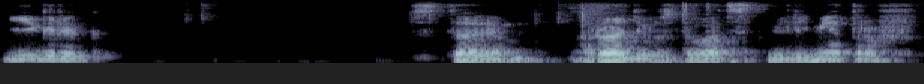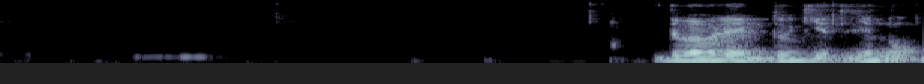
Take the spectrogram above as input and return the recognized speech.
Y. Ставим радиус 20 миллиметров. Добавляем дуге длину.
